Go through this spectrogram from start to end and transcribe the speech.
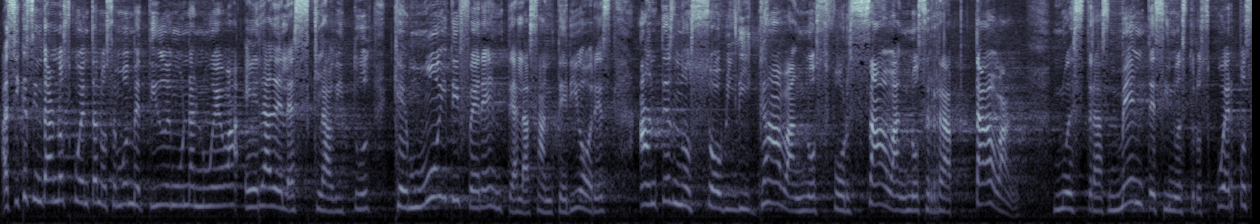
Así que sin darnos cuenta nos hemos metido en una nueva era de la esclavitud que muy diferente a las anteriores, antes nos obligaban, nos forzaban, nos raptaban nuestras mentes y nuestros cuerpos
